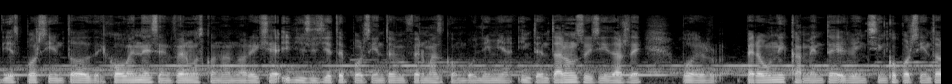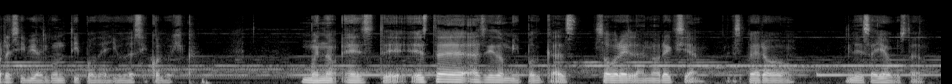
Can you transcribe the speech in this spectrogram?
10% de jóvenes enfermos con anorexia y 17% enfermas con bulimia intentaron suicidarse, pero únicamente el 25% recibió algún tipo de ayuda psicológica. Bueno, este, este ha sido mi podcast sobre la anorexia. Espero les haya gustado.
